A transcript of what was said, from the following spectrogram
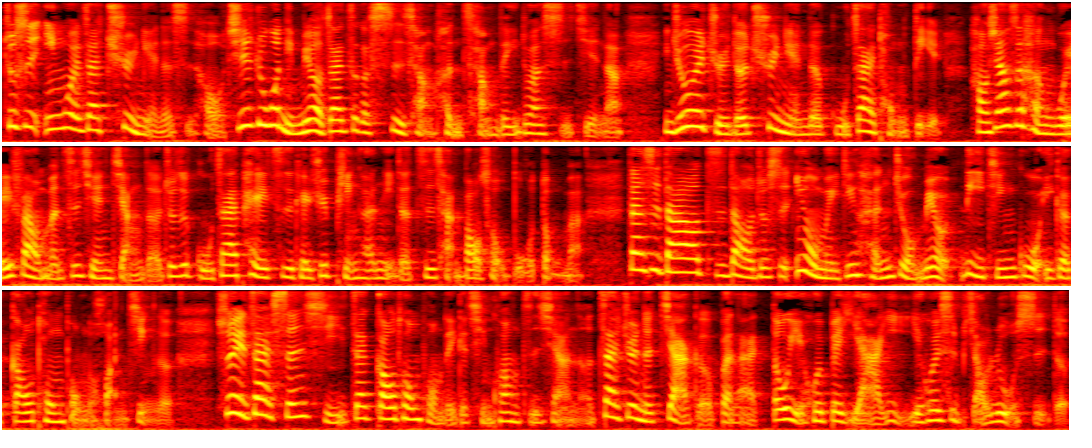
就是因为在去年的时候，其实如果你没有在这个市场很长的一段时间呢、啊，你就会觉得去年的股债同跌，好像是很违反我们之前讲的，就是股债配置可以去平衡你的资产报酬波动嘛。但是大家要知道，就是因为我们已经很久没有历经过一个高通膨的环境了，所以在升息、在高通膨的一个情况之下呢，债券的价格本来都也会被压抑，也会是比较弱势。的，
